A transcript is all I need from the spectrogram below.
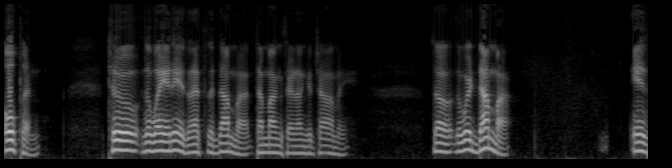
open to the way it is. That's the Dhamma, Dhammang Saranang Gacchami. So the word Dhamma is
